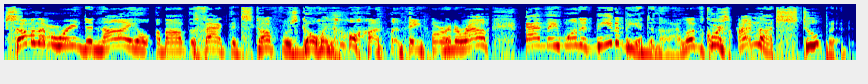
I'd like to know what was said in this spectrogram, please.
Some of them were in denial about the fact that stuff was going on when they weren't around, and they wanted me to be in denial. Of course, I'm not stupid.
